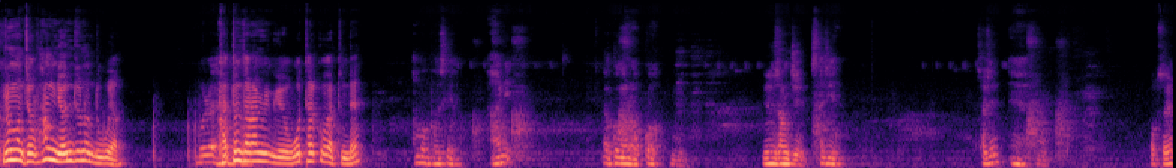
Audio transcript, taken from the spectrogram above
그러면 저 황연주는 누구야? 몰라요. 같은 사람이 못할 것 같은데? 한번 보세요. 아니. 아, 그건 없고 윤성진 사진. 사진 예. 없어요?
